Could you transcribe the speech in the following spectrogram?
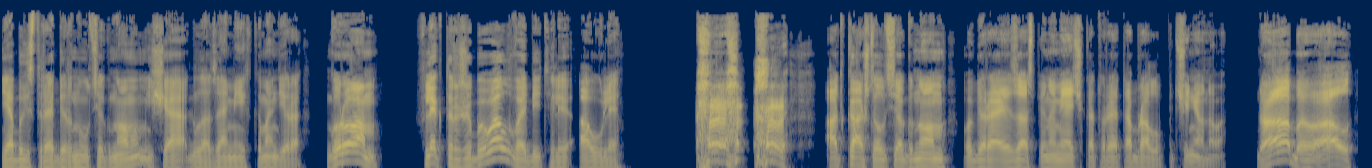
Я быстро обернулся гномом, ища глазами их командира. «Гром! Флектор же бывал в обители Ауле?» Откашлялся гном, убирая за спину меч, который отобрал у подчиненного. «Да, бывал,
